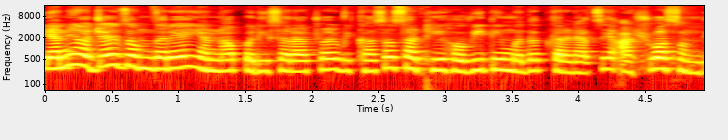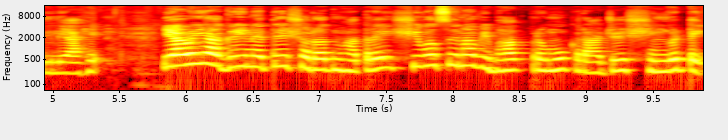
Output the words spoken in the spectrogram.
यांनी अजय जमदरे यांना परिसराच्या विकासासाठी हवी ती मदत करण्याचे आश्वासन दिले आहे. यावेळी आगरी नेते शरद म्हात्रे शिवसेना विभाग प्रमुख राजेश शिंगटे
